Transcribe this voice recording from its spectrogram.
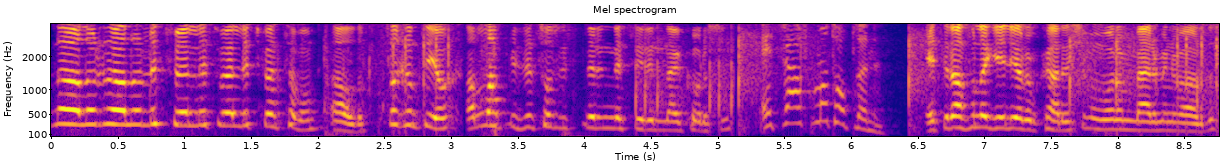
Ne olur ne olur lütfen lütfen lütfen tamam aldım. Sıkıntı yok. Allah bizi sosislerin nesirinden korusun. Etrafıma toplanın. Etrafına geliyorum kardeşim. Umarım mermin vardır.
